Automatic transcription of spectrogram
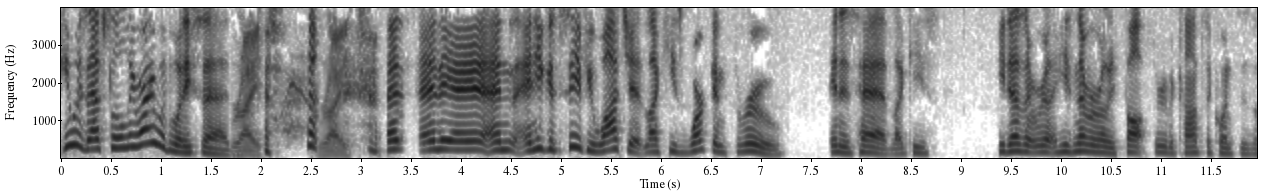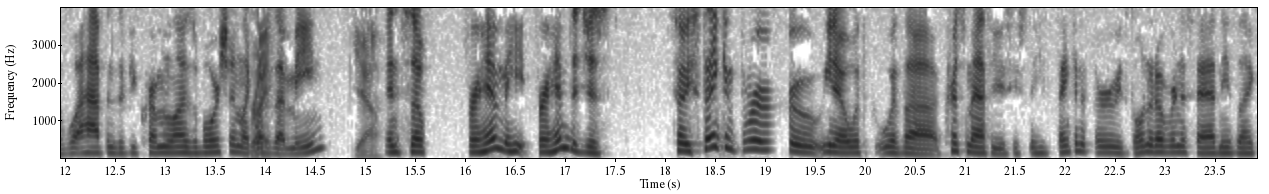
he was absolutely right with what he said. right, right. and and and and you can see if you watch it, like he's working through in his head, like he's he doesn't really he's never really thought through the consequences of what happens if you criminalize abortion. Like, what does that mean? Yeah, And so for him, he for him to just so he's thinking through, you know, with with uh, Chris Matthews, he's he's thinking it through, he's going it over in his head, and he's like,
